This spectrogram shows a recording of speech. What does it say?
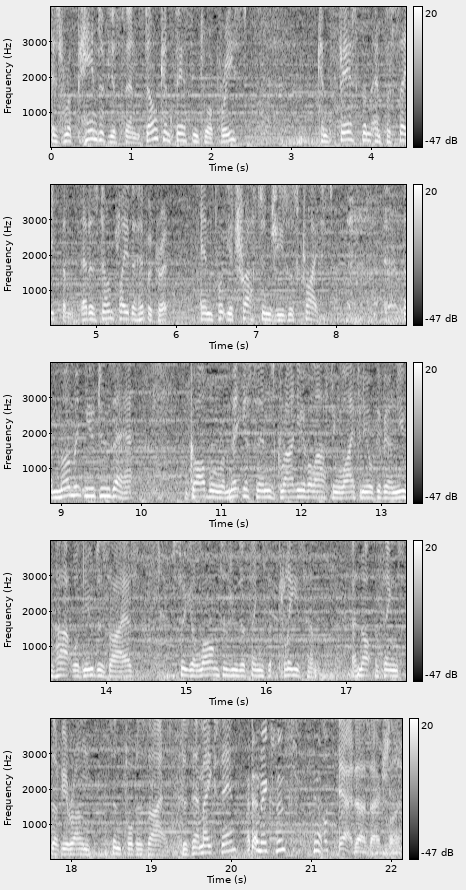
is repent of your sins. Don't confess them to a priest, confess them and forsake them. That is, don't play the hypocrite and put your trust in Jesus Christ. The moment you do that, God will remit your sins, grant you everlasting life, and He'll give you a new heart with new desires, so you long to do the things that please Him and not the things of your own sinful desires. Does that make sense? That makes sense. Yeah. Yeah, it does actually.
